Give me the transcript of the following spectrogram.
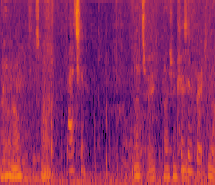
I don't know. Smell it. Passion. That's right. Passion fruit. Passion fruit. Yeah.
